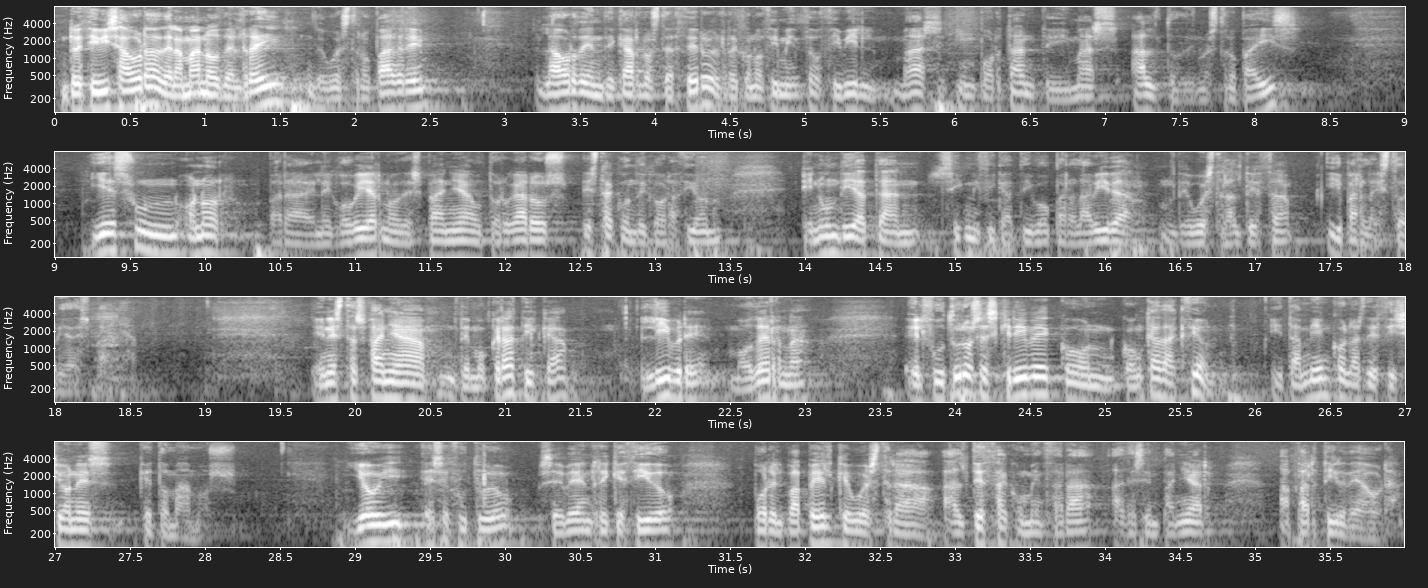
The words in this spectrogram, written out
Recibís ahora de la mano del rey, de vuestro padre, la Orden de Carlos III, el reconocimiento civil más importante y más alto de nuestro país, y es un honor para el Gobierno de España otorgaros esta condecoración en un día tan significativo para la vida de vuestra Alteza y para la historia de España. En esta España democrática, libre, moderna, el futuro se escribe con, con, cada acción y también con las decisiones que tomamos. Y hoy ese futuro se ve enriquecido por el papel que vuestra Alteza comenzará a desempeñar a partir de ahora.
